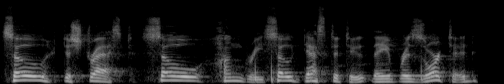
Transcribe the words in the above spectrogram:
So distressed, so hungry, so destitute, they've resorted,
